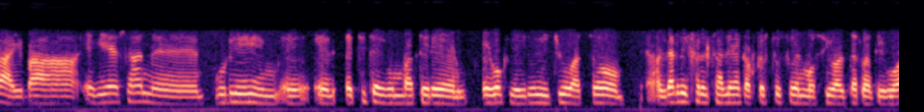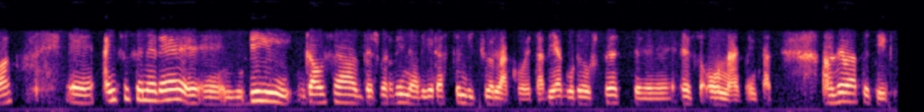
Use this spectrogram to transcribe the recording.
Bai, ba, egia esan, e, guri e, e, etxitzaigun bat ere egokia iruditu batzo alderdi jeltzaleak aurkeztu zuen mozio alternatiboa. E, hain zuzen ere, e, bi gauza desberdin adierazten dituelako, eta biak gure ustez e, ez onak. Bintzat. Alde batetik,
